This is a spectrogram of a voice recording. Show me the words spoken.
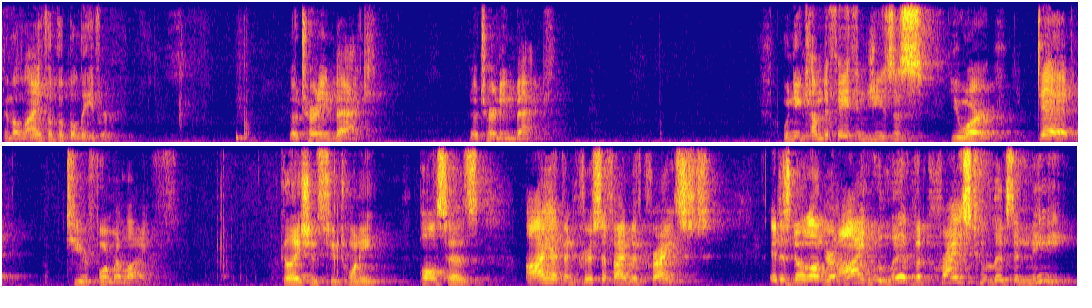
in the life of a believer. No turning back. No turning back. When you come to faith in Jesus, you are dead to your former life. Galatians 2:20 Paul says, "I have been crucified with Christ. It is no longer I who live, but Christ who lives in me.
